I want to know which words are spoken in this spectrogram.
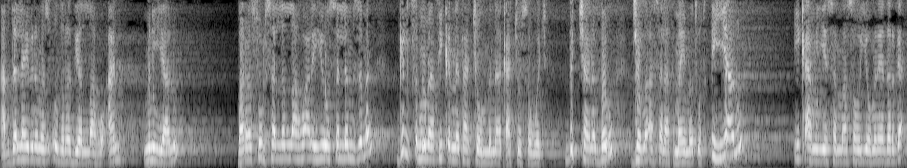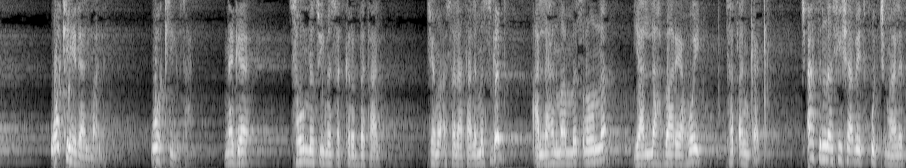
አብደላህ ብን መስዑድ ረዲየላሁ ዐንህ ምን እያሉ በረሱል ሰለላሁ ዐለይሂ ወሰለም ዘመን ግልጽ ሙናፊቅነታቸው የምናውቃቸው ሰዎች ብቻ ነበሩ ጀማዓ ሰላት ማይመጡት እያሉ ኢቃም እየሰማ ሰውየው ምን ያደርጋል? walk ይሄዳል ማለት walk ይሉታል። ነገ ሰውነቱ ይመሰክርበታል። ጀማዓ ሰላት አለመስገድ አላህን ማመጽ ነውና የአላህ ባሪያ ሆይ ተጠንቀቅ። ጫትና ሺሻ ቤት ቁጭ ማለት፣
